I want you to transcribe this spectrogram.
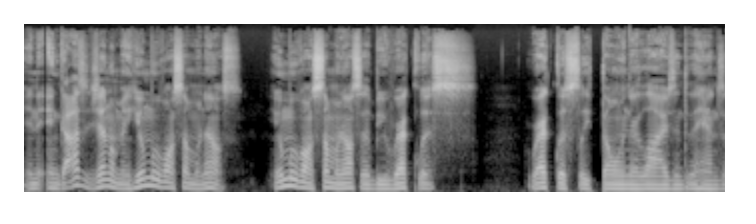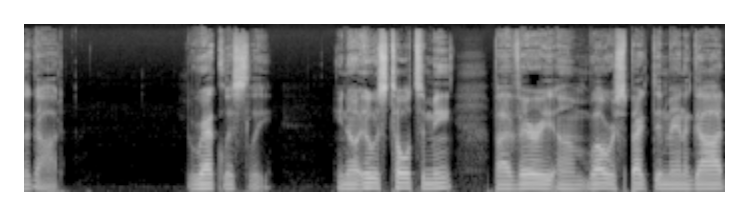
And, and God's a gentleman. He'll move on someone else. He'll move on someone else that'll be reckless, recklessly throwing their lives into the hands of God. Recklessly. You know, it was told to me by a very um, well respected man of God.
